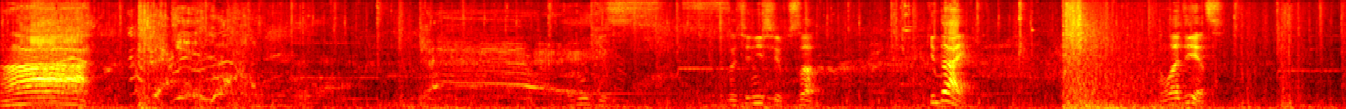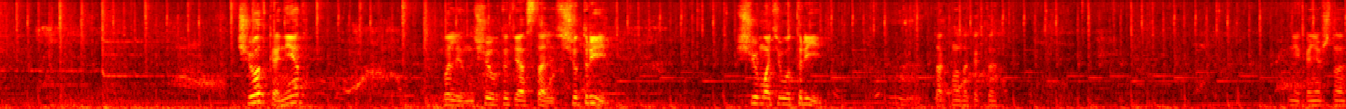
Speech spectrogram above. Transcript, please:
А, -а, -а! Руки затянись в зад. Кидай! Молодец. Четко, нет? Блин, еще вот эти остались. Еще три. Еще, мать его, три. Так, надо как-то... Не, конечно...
